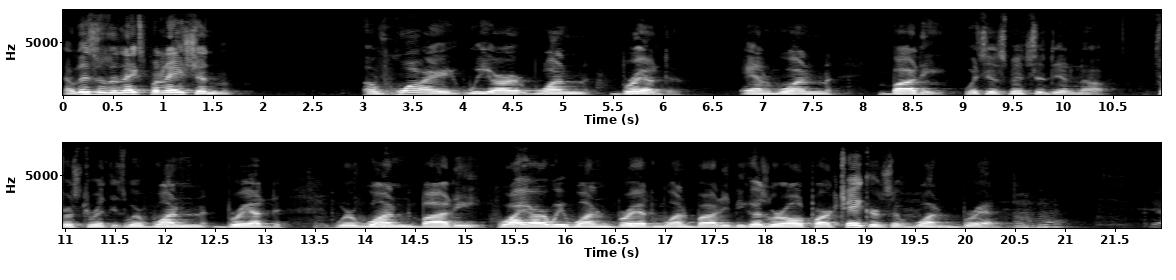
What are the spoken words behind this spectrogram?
Now, this is an explanation of why we are one bread and one body, which is mentioned in uh, 1 Corinthians. We're one bread, we're one body. Why are we one bread and one body? Because we're all partakers of one bread. Mm-hmm. Yeah.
